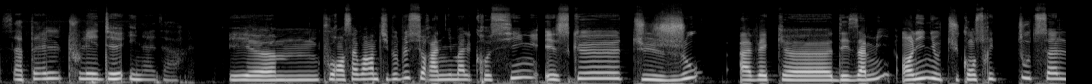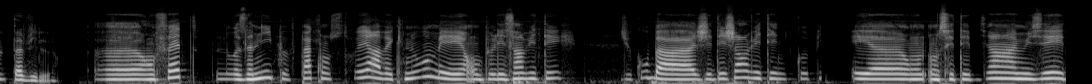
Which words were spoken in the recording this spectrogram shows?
s'appellent tous les deux Inadar. Et euh, pour en savoir un petit peu plus sur Animal Crossing, est-ce que tu joues avec euh, des amis en ligne ou tu construis toute seule ta ville? Euh, en fait, nos amis ne peuvent pas construire avec nous, mais on peut les inviter. Du coup, bah, j'ai déjà invité une copine et euh, on, on s'était bien amusé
